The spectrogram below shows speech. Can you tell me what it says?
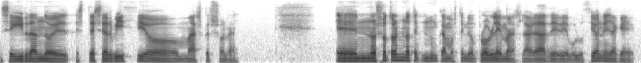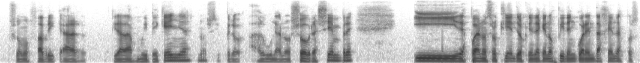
seguir dando este servicio más personal. Eh, nosotros no nunca hemos tenido problemas, la verdad, de devoluciones, ya que solemos fabricar tiradas muy pequeñas, pero alguna nos sobra siempre. Y después a nuestros clientes, los clientes que nos piden 40 agendas, pues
